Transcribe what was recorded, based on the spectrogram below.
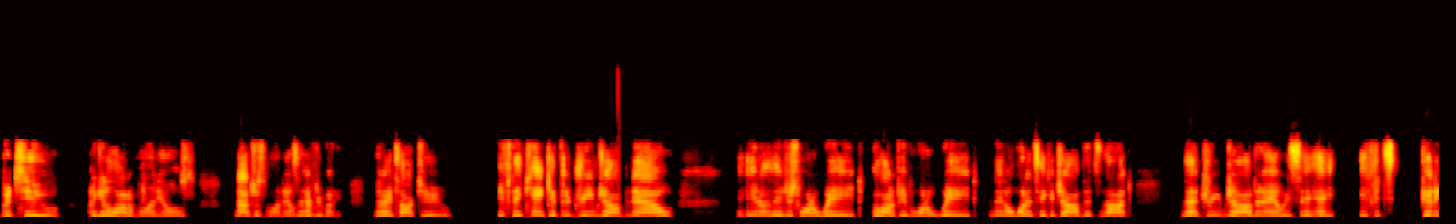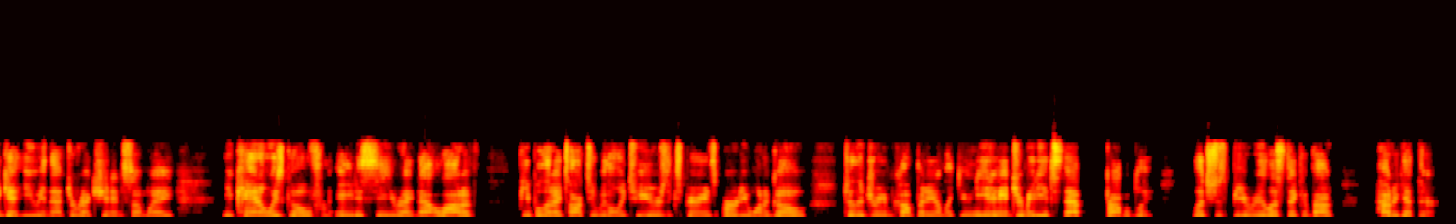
But two, I get a lot of millennials, not just millennials, everybody that I talk to, if they can't get their dream job now, you know, they just want to wait. A lot of people want to wait and they don't want to take a job that's not that dream job. And I always say, hey, if it's going to get you in that direction in some way, you can't always go from A to C right now. A lot of people that I talk to with only two years experience already want to go to the dream company. I'm like, you need an intermediate step, probably. Let's just be realistic about how to get there.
